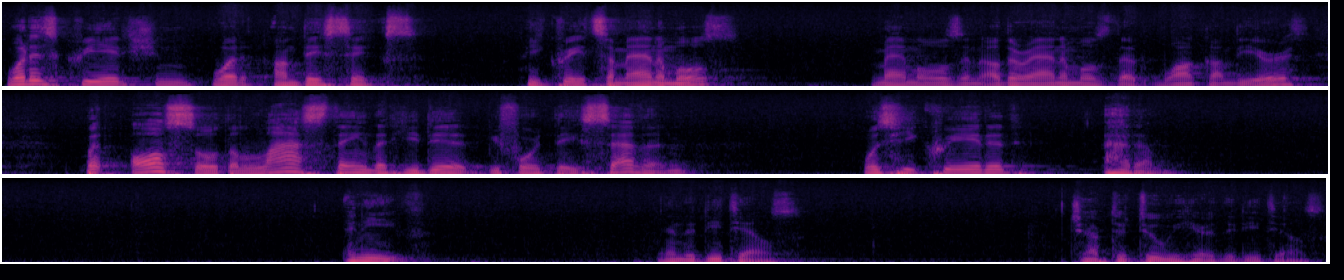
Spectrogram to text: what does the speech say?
What is creation what on day six? He creates some animals, mammals and other animals that walk on the earth. But also, the last thing that he did before day seven was he created Adam and Eve and the details. Chapter 2, we hear the details.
